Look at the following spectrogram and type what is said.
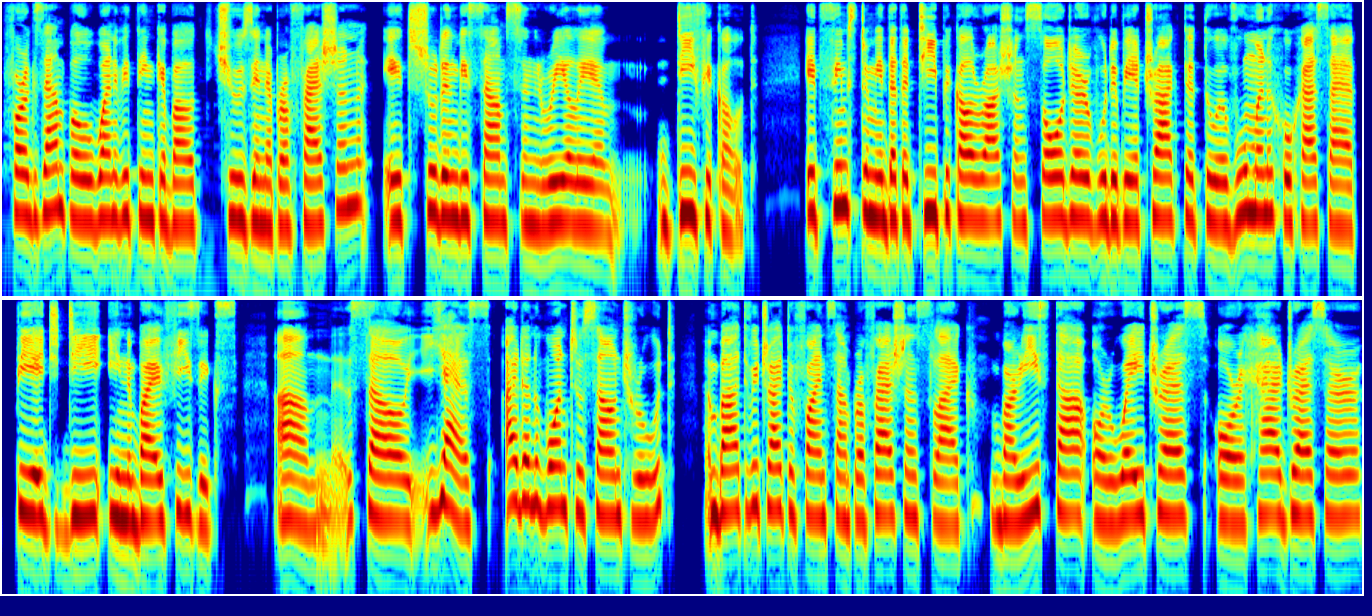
For example, when we think about choosing a profession, it shouldn't be something really um, difficult. It seems to me that a typical Russian soldier would be attracted to a woman who has a PhD in biophysics Um, so, yes, I don't want to sound rude, but we try to find some professions like barista or waitress or hairdresser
